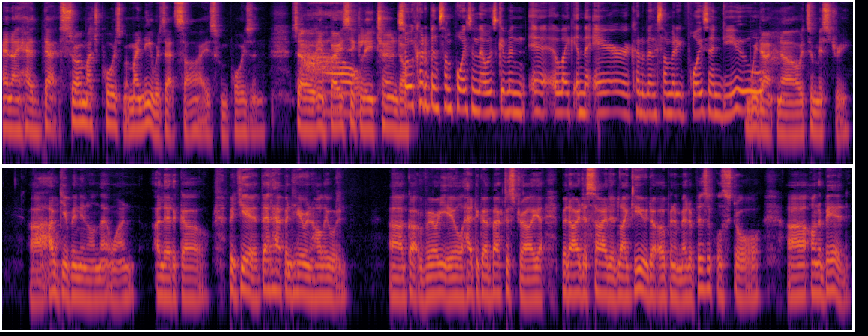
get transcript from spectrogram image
and I had that so much poison. But my knee was that size from poison. So it basically turned So off. it could have been some poison that was given uh, like in the air. It could have been somebody poisoned you. We don't know. It's a mystery. Uh, I've given in on that one. I let it go. But yeah, that happened here in Hollywood. Uh, got very ill, had to go back to Australia. But I decided, like you, to open a metaphysical store uh, on a bed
